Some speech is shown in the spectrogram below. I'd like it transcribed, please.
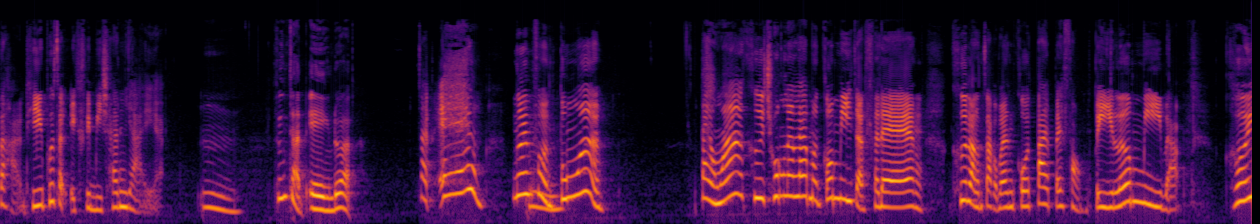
สถานที่เพื่อจัด exhibition ใหญ่อะอืม ซึ่งจัดเองด้วย จัดเอง เงินส่วนตัว แต่ว่าคือช่วงแรกๆมันก็มีจัดแสดง คือหลังจากแวนโกตายไปสองปีเริ่มมีแบบ เฮ้ย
